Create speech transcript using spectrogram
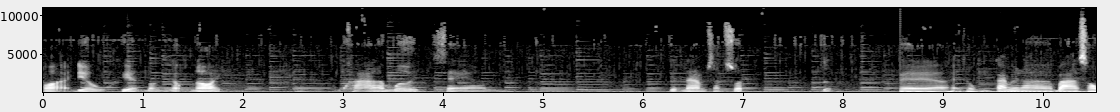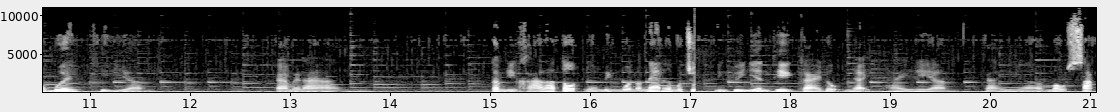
thoại điều khiển bằng giọng nói. Khá là mới xe Việt Nam sản xuất được. Về hệ thống camera 360 thì uh, camera tầm nhìn khá là tốt nên mình muốn nó nét hơn một chút. Nhưng tuy nhiên thì cái độ nhạy hay à, cái à, màu sắc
